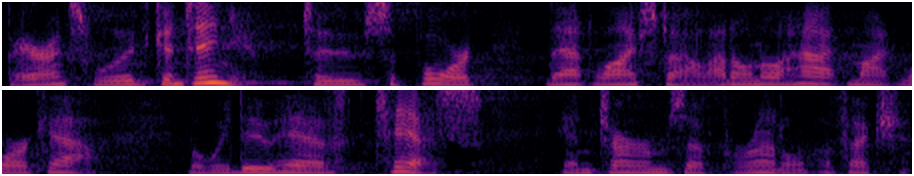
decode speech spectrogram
parents would continue to support that lifestyle. I don't know how it might work out but we do have tests in terms of parental affection.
